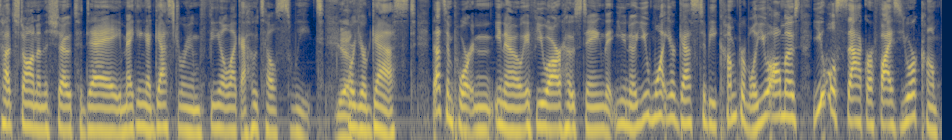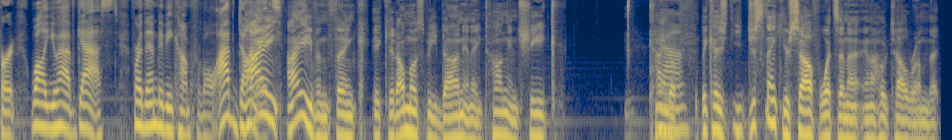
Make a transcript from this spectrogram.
touched on in the show today, making a guest room feel like a hotel suite for your guest. That's important, you know, if you are hosting that, you know, you want your guests to be comfortable. You almost, you will sacrifice your comfort while you have guests for them to be comfortable. I've done I it. I even think it could almost be done in a tongue in cheek kind Yeah. of because you just think yourself what's in a in a hotel room that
